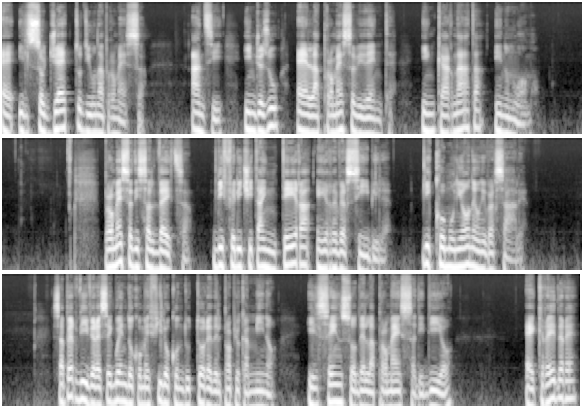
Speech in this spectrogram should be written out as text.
è il soggetto di una promessa. Anzi, in Gesù è la promessa vivente, incarnata in un uomo. Promessa di salvezza, di felicità intera e irreversibile, di comunione universale. Saper vivere seguendo come filo conduttore del proprio cammino il senso della promessa di Dio è credere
